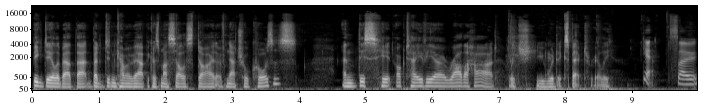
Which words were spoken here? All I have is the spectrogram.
Big deal about that, but it didn't come about because Marcellus died of natural causes. And this hit Octavia rather hard, which you would expect, really. Yeah. So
